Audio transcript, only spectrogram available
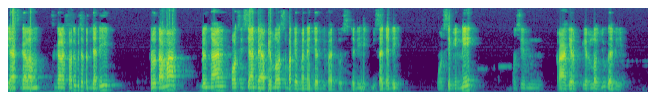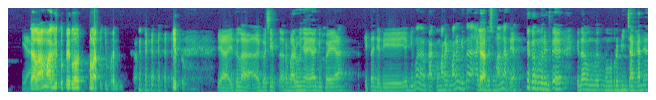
ya segala segala sesuatu bisa terjadi terutama dengan posisi Andrea Pirlo sebagai manajer Juventus. Jadi bisa jadi musim ini musim terakhir Pirlo juga di yeah. nggak lama gitu Pirlo melatih Juventus. gitu. Ya itulah gosip terbarunya ya Jupe ya. kita jadi ya gimana? Kemarin-kemarin kita agak ya. bersemangat ya, kita memperbincangkannya.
